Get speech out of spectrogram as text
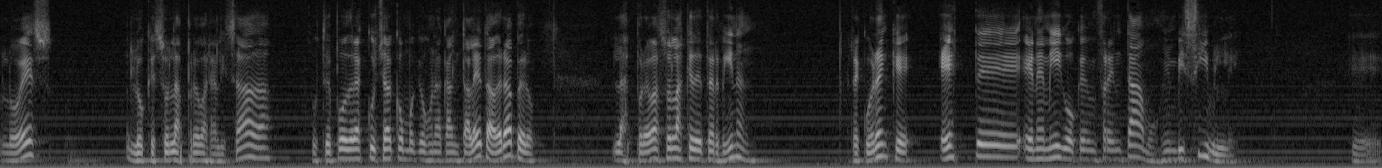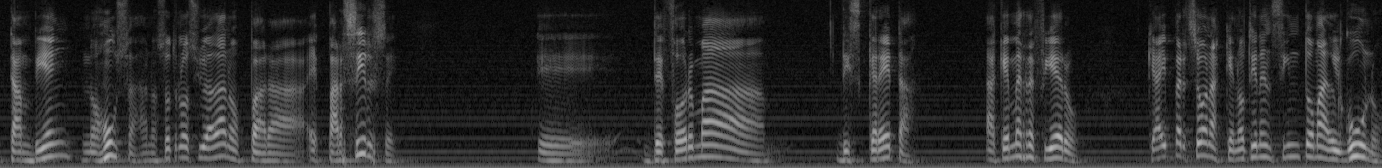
lo es lo que son las pruebas realizadas, Usted podrá escuchar como que es una cantaleta, ¿verdad? Pero las pruebas son las que determinan. Recuerden que este enemigo que enfrentamos, invisible, también nos usa a nosotros los ciudadanos para esparcirse eh, de forma discreta. ¿A qué me refiero? Que hay personas que no tienen síntoma alguno,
